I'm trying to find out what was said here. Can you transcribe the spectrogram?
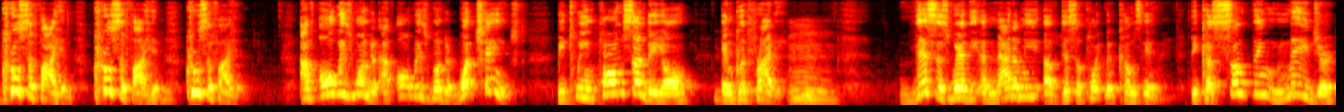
crucify him, crucify him, crucify him. I've always wondered, I've always wondered what changed between Palm Sunday, y'all, and Good Friday. This is where the anatomy of disappointment comes in because something major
